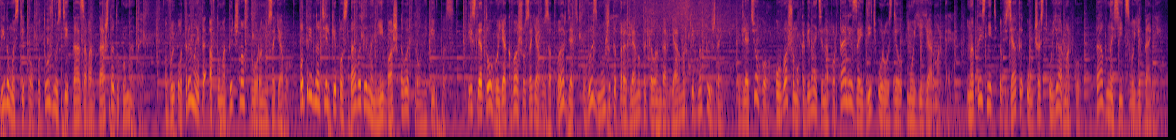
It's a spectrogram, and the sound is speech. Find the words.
відомості про потужності та завантажте документи. Ви отримаєте автоматично створену заяву. Потрібно тільки поставити на ній ваш електронний підпис. Після того, як вашу заяву затвердять, ви зможете переглянути календар ярмарків на тиждень. Для цього у вашому кабінеті на порталі зайдіть у розділ Мої ярмарки. Натисніть Взяти участь у ярмарку та внесіть свої дані.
